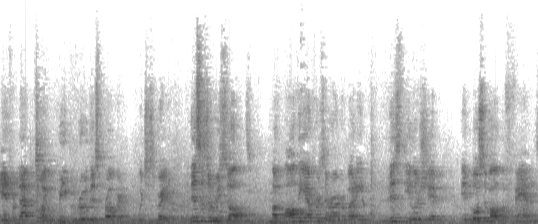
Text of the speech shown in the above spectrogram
And from that point, we grew this program, which is great. This is a result of all the efforts of everybody, this dealership, and most of all the fans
